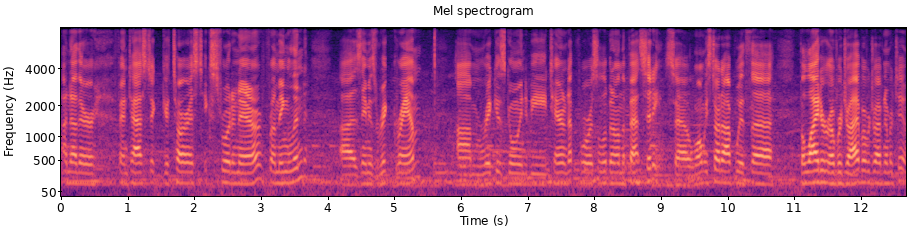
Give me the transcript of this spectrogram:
another fantastic guitarist extraordinaire from England. Uh, his name is Rick Graham. Um, Rick is going to be tearing it up for us a little bit on the Fat City. So why don't we start off with uh, the lighter overdrive, overdrive number two.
